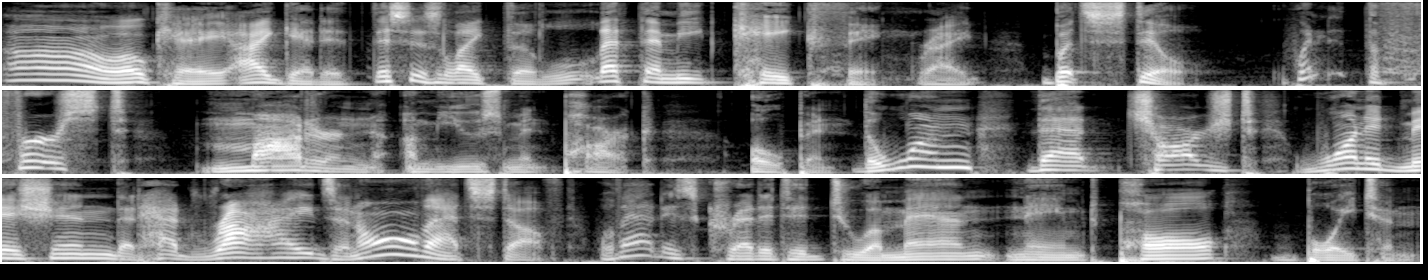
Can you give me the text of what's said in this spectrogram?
Oh, okay, I get it. This is like the let them eat cake thing, right? But still, when did the first modern amusement park open? The one that charged one admission, that had rides and all that stuff. Well, that is credited to a man named Paul Boyton.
